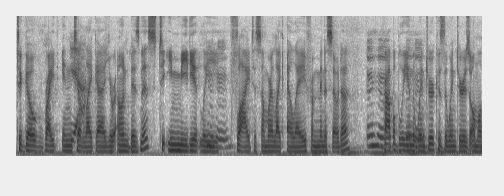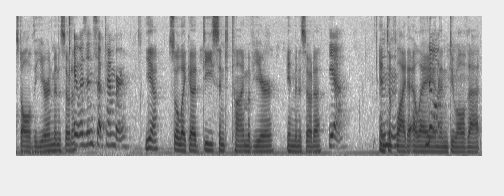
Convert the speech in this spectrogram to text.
to go right into Yeah. Mm-hmm. like uh, your own business to immediately fly to somewhere like LA from Minnesota, Mm-hmm. probably in the winter because the winter is almost all of the year in Minnesota. It was in September. yeah, so like a decent time of year in Minnesota, Yeah. and to fly to LA Mm-hmm. No, and then do all of that.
